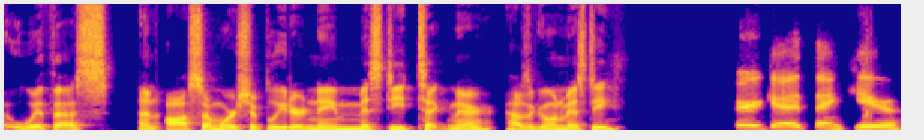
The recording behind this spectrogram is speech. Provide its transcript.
with us an awesome worship leader named Misty Tickner. How's it going, Misty? Very good. Thank you.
